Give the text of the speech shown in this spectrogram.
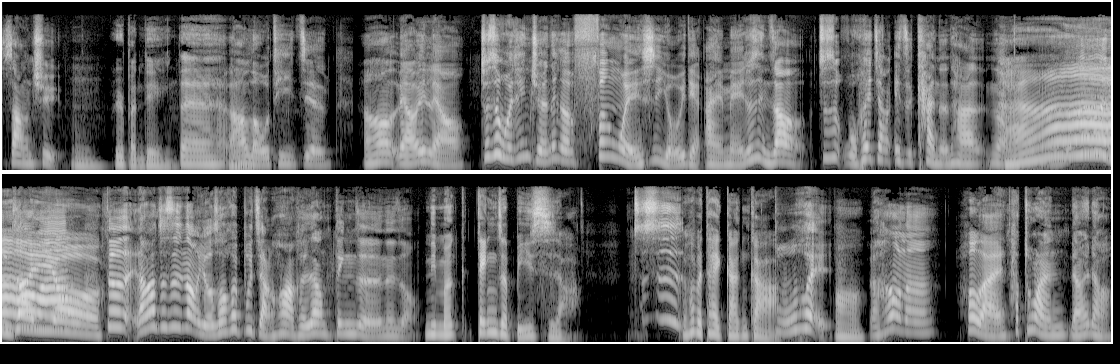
上去，嗯，日本电影，对，然后楼梯间，然后聊一聊，就是我已经觉得那个氛围是有一点暧昧，就是你知道，就是我会这样一直看着他那种，啊，你知道吗？吗？对不对？然后就是那种有时候会不讲话，可是这样盯着的那种，你们盯着彼此啊，就是会不会太尴尬？不会。嗯，然后呢，后来他突然聊一聊，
